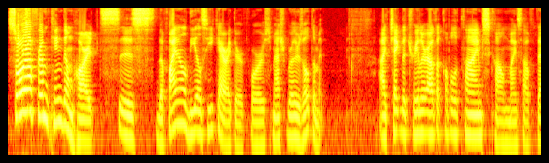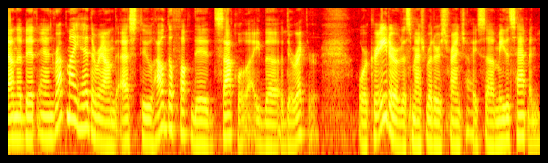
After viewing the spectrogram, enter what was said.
Sora from Kingdom Hearts is the final DLC character for Smash Bros. Ultimate. I checked the trailer out a couple of times, calmed myself down a bit, and wrapped my head around as to how the fuck did Sakurai, the director or creator of the Smash Bros. franchise, uh, made this happen.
